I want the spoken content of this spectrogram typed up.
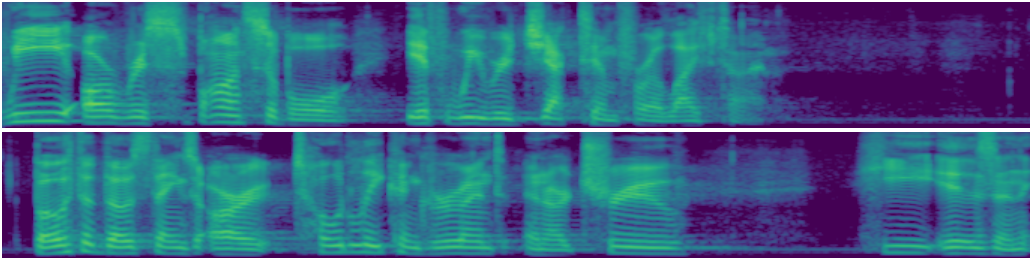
we are responsible if we reject him for a lifetime. Both of those things are totally congruent and are true. He is an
